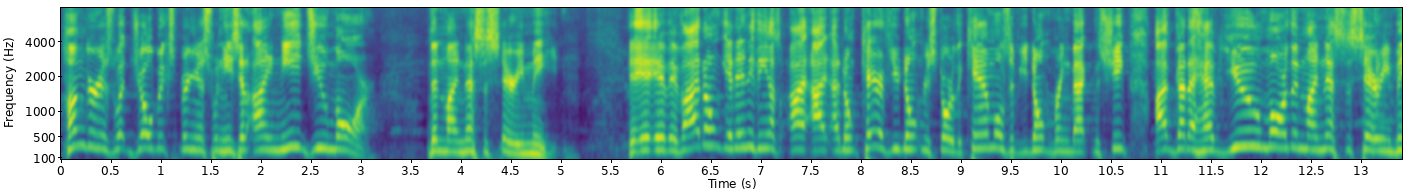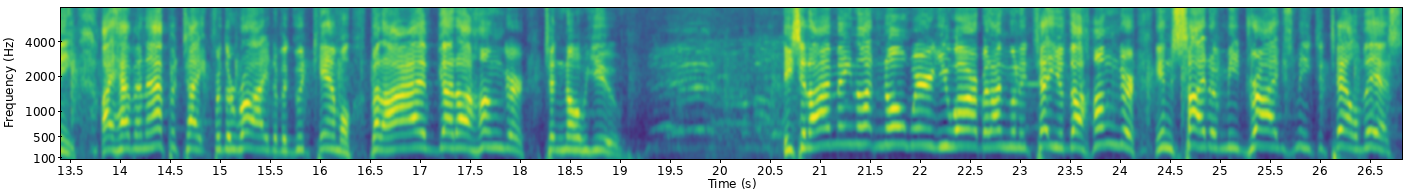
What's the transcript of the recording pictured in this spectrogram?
Hunger is what Job experienced when he said, I need you more than my necessary meat. If, if I don't get anything else, I, I, I don't care if you don't restore the camels, if you don't bring back the sheep. I've got to have you more than my necessary meat. I have an appetite for the ride of a good camel, but I've got a hunger to know you. He said, I may not know where you are, but I'm going to tell you the hunger inside of me drives me to tell this.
